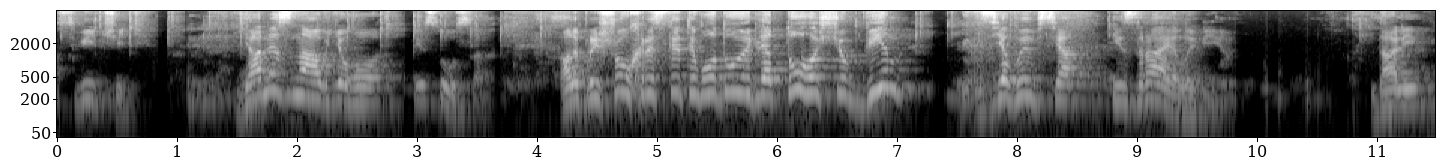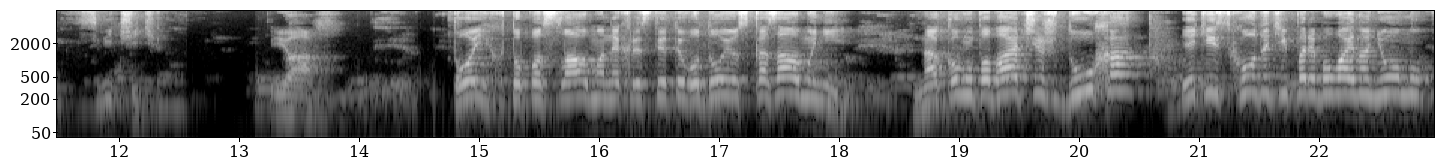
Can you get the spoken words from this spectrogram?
свідчить. Я не знав його Ісуса, але прийшов хрестити водою для того, щоб Він з'явився Ізраїлеві. Далі свідчить Іоанн. Той, хто послав мене хрестити водою, сказав мені, на кому побачиш духа, який сходить і перебуває на ньому,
